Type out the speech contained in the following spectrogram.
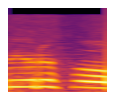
beautiful.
